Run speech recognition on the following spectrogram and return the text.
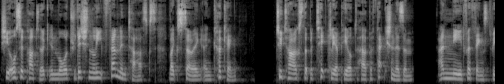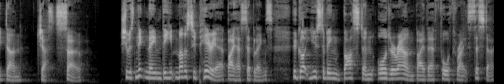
she also partook in more traditionally feminine tasks like sewing and cooking, two tasks that particularly appealed to her perfectionism and need for things to be done just so. She was nicknamed the Mother Superior by her siblings, who got used to being bossed and ordered around by their forthright sister.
